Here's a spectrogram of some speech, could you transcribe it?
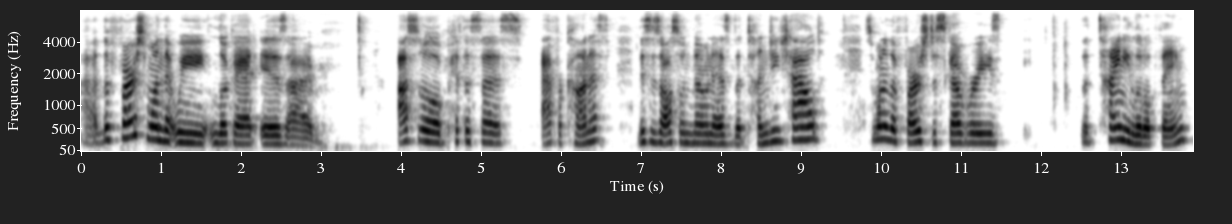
Uh, the first one that we look at is uh, Australopithecus africanus. This is also known as the Taung child. It's one of the first discoveries, the tiny little thing.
